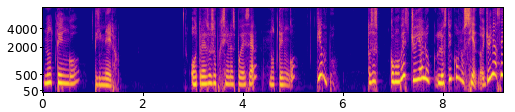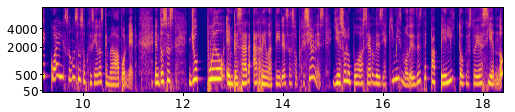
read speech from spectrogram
no tengo dinero. Otra de sus objeciones puede ser, no tengo tiempo. Entonces, como ves, yo ya lo, estoy conociendo, yo ya sé cuáles son esas objeciones que me va a poner. Entonces, yo puedo empezar a rebatir esas objeciones y eso lo puedo hacer desde aquí mismo, desde este papelito que estoy haciendo,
